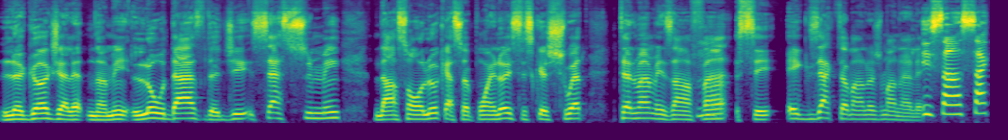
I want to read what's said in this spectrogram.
le gars que j'allais te nommer. L'audace de Jay, s'assumer dans son look à ce point-là. Et c'est ce que je souhaite tellement à mes enfants. C'est exactement là que je m'en allais. Il s'en sac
